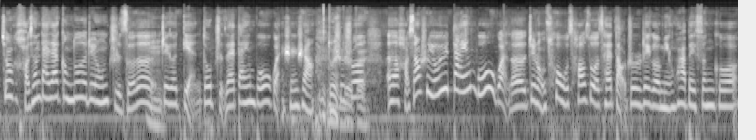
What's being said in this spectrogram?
就是好像大家更多的这种指责的嗯。这个点都指在大英博物馆身上，是说对，呃，好像是由于大英博物馆的这种错误操作，才导致这个名画被分割。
